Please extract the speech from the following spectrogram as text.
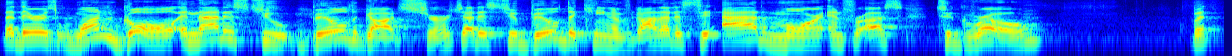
that there is one goal, and that is to build God's church, that is to build the kingdom of God, that is to add more and for us to grow. But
